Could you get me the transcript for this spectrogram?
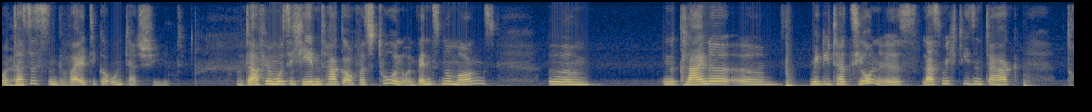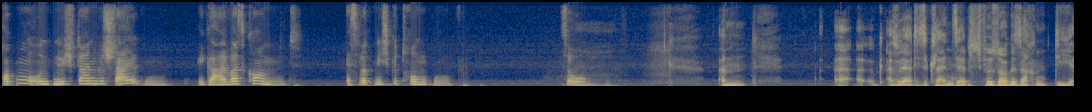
Und ja. das ist ein gewaltiger Unterschied. Und dafür muss ich jeden Tag auch was tun. Und wenn es nur morgens ähm, eine kleine äh, Meditation ist, lass mich diesen Tag trocken und nüchtern gestalten. Egal was kommt. Es wird nicht getrunken. So. Mhm. Ähm, äh, also ja, diese kleinen Selbstfürsorgesachen, die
